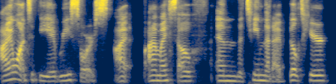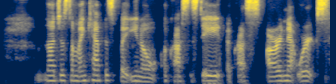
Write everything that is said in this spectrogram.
i want to be a resource. I i myself and the team that i've built here not just on my campus but you know across the state across our networks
